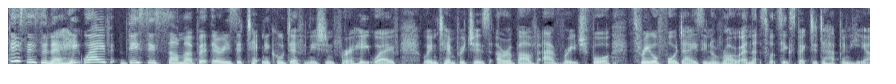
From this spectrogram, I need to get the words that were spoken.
this isn't a heat wave, this is summer. But there is a technical definition for a heat wave when temperatures are above average for three or four days in a row. And that's what's expected to happen here.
